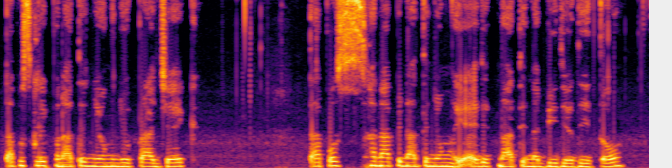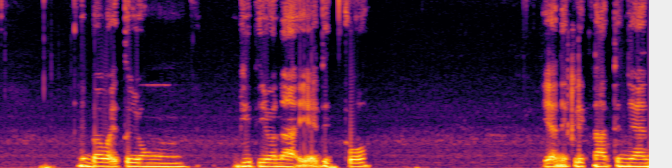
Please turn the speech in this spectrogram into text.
Tapos click po natin yung new project. Tapos hanapin natin yung i-edit natin na video dito. Halimbawa, ito yung video na i-edit ko. Yan, i-click natin yan.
